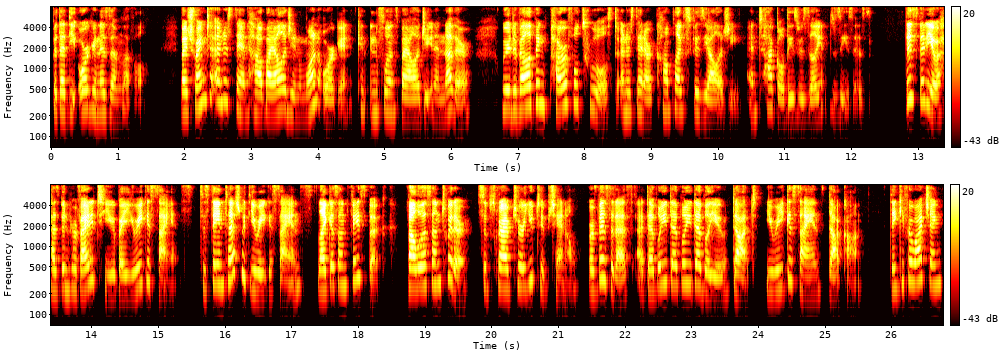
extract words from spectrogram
but at the organism level. By trying to understand how biology in one organ can influence biology in another, we are developing powerful tools to understand our complex physiology and tackle these resilient diseases. This video has been provided to you by Eureka Science. To stay in touch with Eureka Science, like us on Facebook, follow us on Twitter, subscribe to our YouTube channel, or visit us at www.eurekascience.com. Thank you for watching!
